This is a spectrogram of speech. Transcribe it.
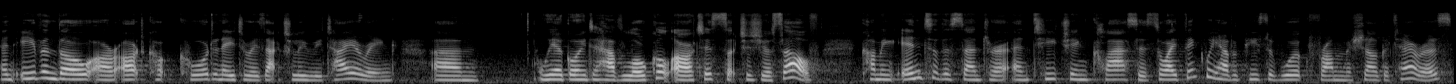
and even though our art co- coordinator is actually retiring, um, we are going to have local artists such as yourself coming into the center and teaching classes. So I think we have a piece of work from Michelle Gutierrez,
